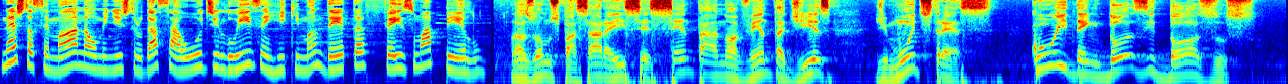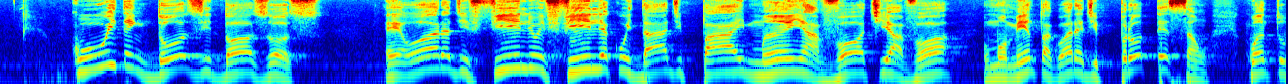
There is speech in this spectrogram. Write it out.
Nesta semana, o ministro da Saúde, Luiz Henrique Mandetta, fez um apelo. Nós vamos passar aí 60 a 90 dias de muito estresse. Cuidem dos idosos. Cuidem dos idosos. É hora de filho e filha cuidar de pai, mãe, avó, tia-avó. O momento agora é de proteção. Quanto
